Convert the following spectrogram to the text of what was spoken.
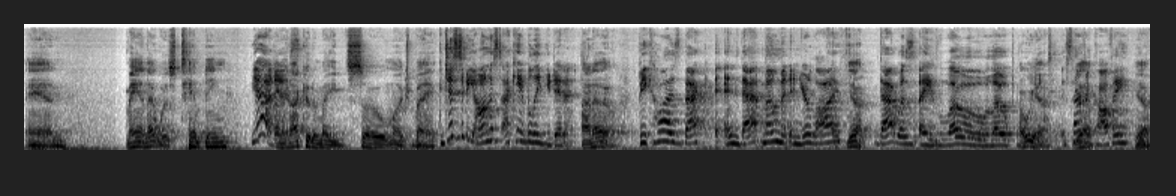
and man that was tempting Yeah, it is. i mean i could have made so much bank Just to be honest, I can't believe you didn't. i know Because back in that moment in your life, Yeah. that was a low, low point. Oh, yeah. Serving Yeah. coffee, yeah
